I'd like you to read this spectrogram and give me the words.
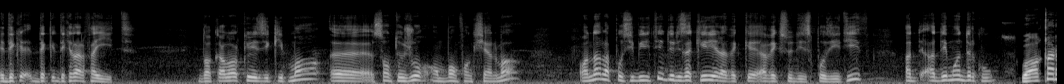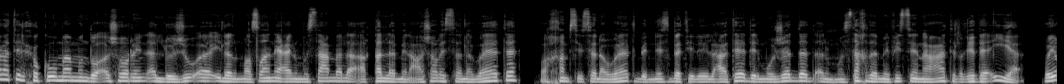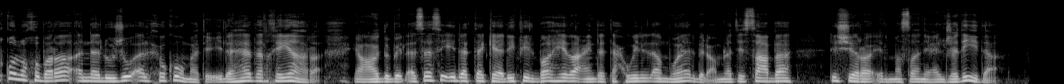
déclare faillite. Donc alors que les équipements euh, sont toujours en bon fonctionnement, on a la possibilité de les acquérir avec, avec ce dispositif. وأقرت الحكومة منذ أشهر اللجوء إلى المصانع المستعملة أقل من عشر سنوات وخمس سنوات بالنسبة للعتاد المجدد المستخدم في الصناعات الغذائية ويقول الخبراء أن لجوء الحكومة إلى هذا الخيار يعود بالأساس إلى التكاليف الباهظة عند تحويل الأموال بالعملة الصعبة لشراء المصانع الجديدة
